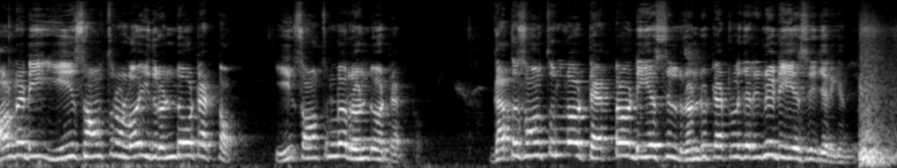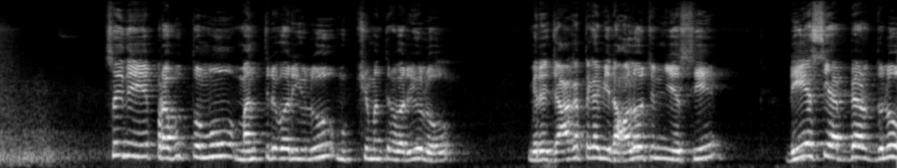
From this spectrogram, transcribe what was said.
ఆల్రెడీ ఈ సంవత్సరంలో ఇది రెండో టెట్టం. ఈ సంవత్సరంలో రెండో టెట్టో గత సంవత్సరంలో టెట్టో డిఎస్సీలు రెండు టెట్లు జరిగినాయి డిఎస్సి జరిగింది. సో ఇది ప్రభుత్వము మంత్రివర్యులు ముఖ్యమంత్రి వర్యులు మీరు జాగ్రత్తగా మీరు ఆలోచన చేసి డిఎస్సి అభ్యర్థులు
